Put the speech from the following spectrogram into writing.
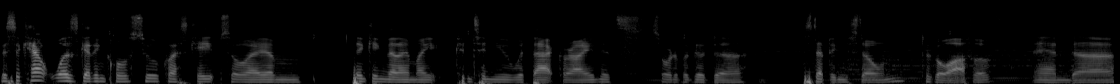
this account was getting close to a quest cape, so I am thinking that I might continue with that grind. It's sort of a good uh, stepping stone to go off of, and uh,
